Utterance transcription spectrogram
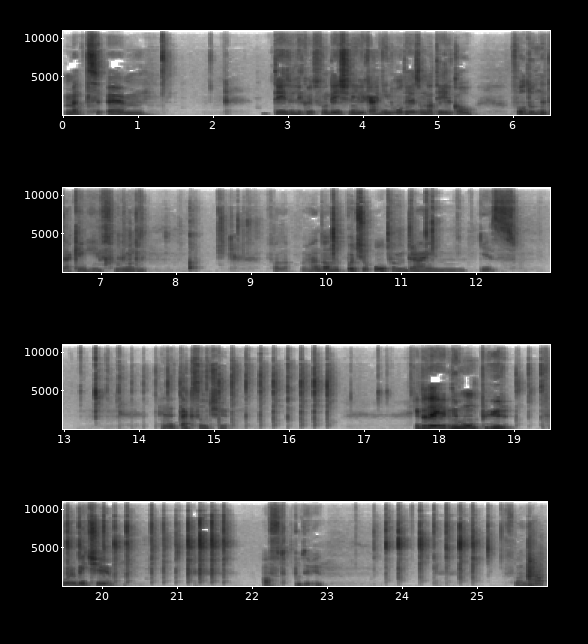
met um, deze liquid foundation eigenlijk echt niet nodig is, omdat die eigenlijk al voldoende dekking heeft voor mij. Voilà. We gaan dan het potje open draaien. Yes. En het tekseltje. Ik doe het eigenlijk nu gewoon puur voor een beetje af te poederen. Voilà.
